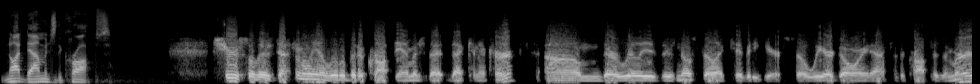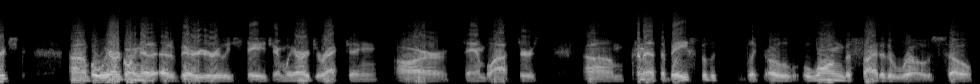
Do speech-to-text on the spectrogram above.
not damage the crops? Sure. So there's definitely a little bit of crop damage that, that can occur. Um, there really is there's no still activity here. So we are going after the crop has emerged, uh, but we are going at, at, a very early stage, and we are directing our sandblasters um, kind of at the base of the like along the side of the rows. So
